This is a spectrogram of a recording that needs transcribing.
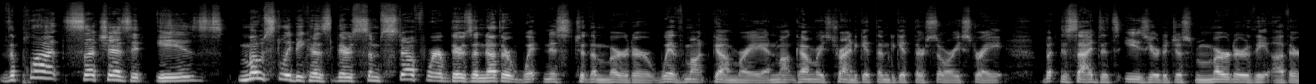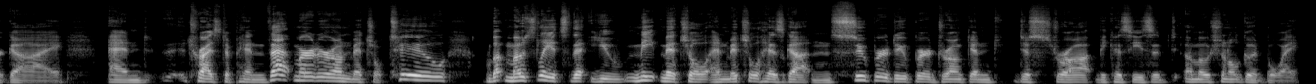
the plot such as it is, mostly because there's some stuff where there's another witness to the murder with Montgomery, and Montgomery's trying to get them to get their story straight, but decides it's easier to just murder the other guy, and tries to pin that murder on Mitchell too. But mostly it's that you meet Mitchell, and Mitchell has gotten super duper drunk and distraught because he's an emotional good boy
